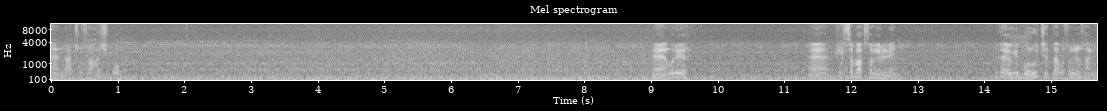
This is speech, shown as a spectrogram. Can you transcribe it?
예, 낮춰서 하시고. 예, 우리 예, 픽스 박성일님. 그러니까 여기 뭘 어쨌다고 소녀상이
